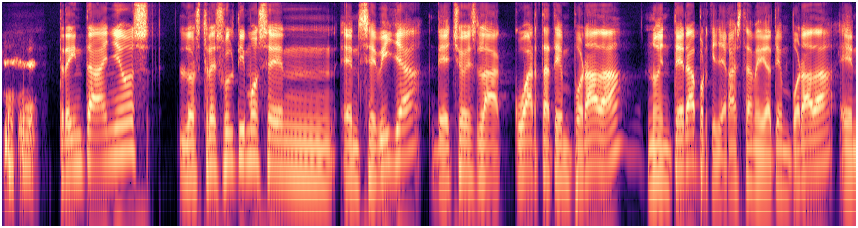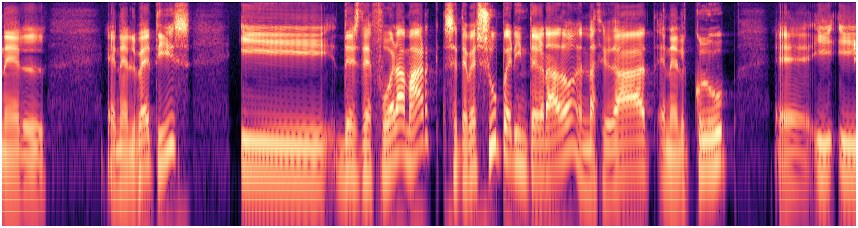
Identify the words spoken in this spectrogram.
30 años, los tres últimos en, en Sevilla, de hecho es la cuarta temporada, no entera, porque llega esta media temporada en el, en el Betis. Y desde fuera, Marc, se te ve súper integrado en la ciudad, en el club. Eh, y,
